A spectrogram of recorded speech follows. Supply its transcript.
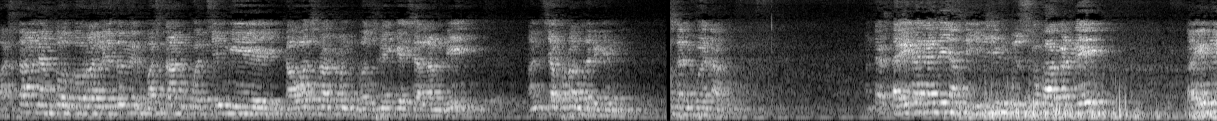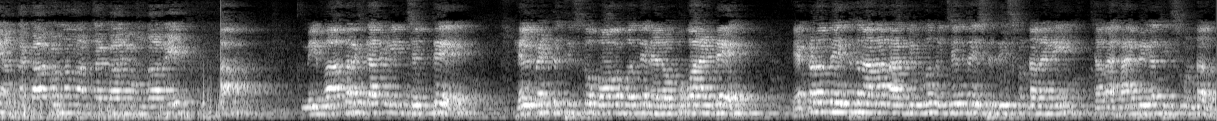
బస్ స్టాండ్ ఎంతో దూరం లేదు. మీరు బస్ స్టాండ్కి వచ్చి మీ కావాల్సినటువంటి బస్సు ఎక్కేసి వెళ్ళండి అని చెప్పడం జరిగింది. చనిపోయినారు. అంటే టైర్ అనేది అంత ఈజీగా చూసుకోబాకండి టైర్ ఎంత కాకుండా అంత కానీ ఉండాలి. మీ ఫాదర్ కానీ మీరు చెప్తే హెల్మెట్ తీసుకోపోకపోతే నేను ఒప్పుకోనంటే ఎక్కడుందో ఎత్తుకున్నానా నాకు ఇవ్వు నువ్వు చేతితో ఇస్తే తీసుకుంటానని చాలా హ్యాపీగా తీసుకుంటారు.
